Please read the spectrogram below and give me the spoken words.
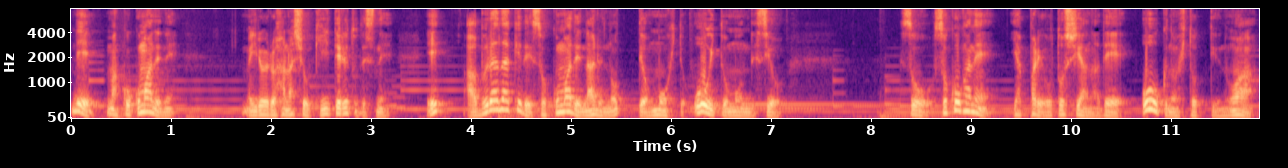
で、まあ、ここまでね、いろいろ話を聞いてるとですね、え、油だけでそこまでなるのって思う人多いと思うんですよ。そう、そこがね、やっぱり落とし穴で、多くの人っていうのは、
